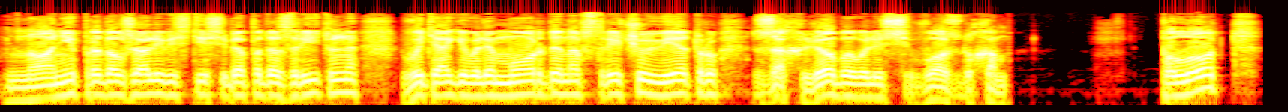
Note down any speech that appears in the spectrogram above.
Но они продолжали вести себя подозрительно, вытягивали морды навстречу ветру, захлебывались воздухом. Плот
